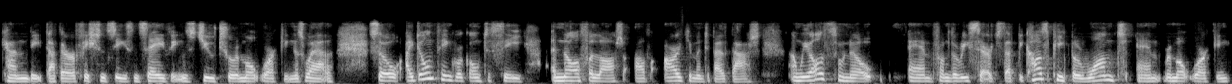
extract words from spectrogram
can be that there are efficiencies and savings due to remote working as well. So I don't think we're going to see an awful lot of argument about that. And we also know um, from the research that because people want um, remote working,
